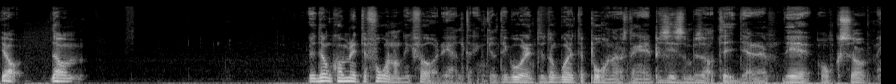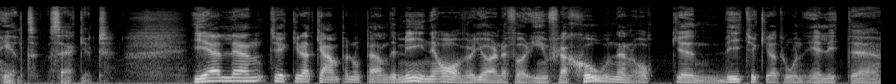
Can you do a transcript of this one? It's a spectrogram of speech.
ja, de de kommer inte få någonting för det helt enkelt. Det går inte, de går inte på några sådana precis som vi sa tidigare. Det är också helt säkert. Gällen tycker att kampen mot pandemin är avgörande för inflationen och eh, vi tycker att hon är lite,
